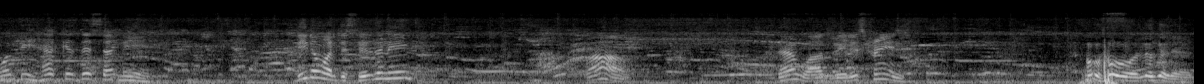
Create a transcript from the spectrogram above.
What the heck is this, Annie? Do you know what this is, Annie? Wow. That was really strange. Oh, look at that.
